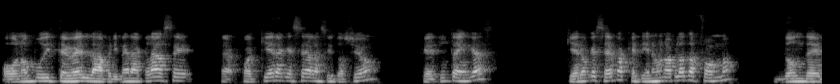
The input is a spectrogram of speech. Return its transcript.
o no pudiste ver la primera clase, cualquiera que sea la situación que tú tengas, quiero que sepas que tienes una plataforma donde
